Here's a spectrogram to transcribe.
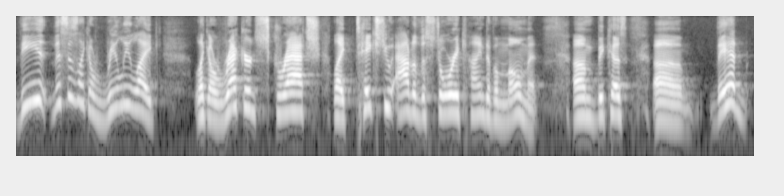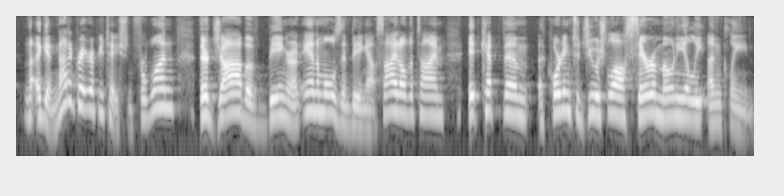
this is like a really like like a record scratch, like takes you out of the story kind of a moment, um, because um, they had, again, not a great reputation. For one, their job of being around animals and being outside all the time, it kept them, according to Jewish law, ceremonially unclean,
